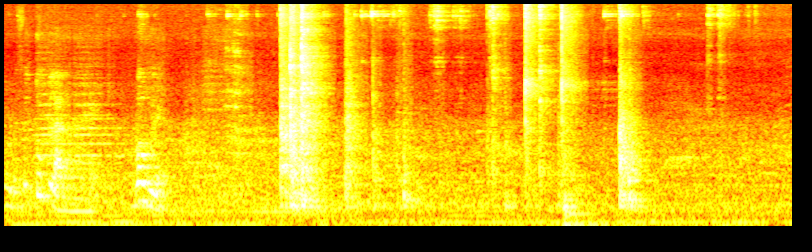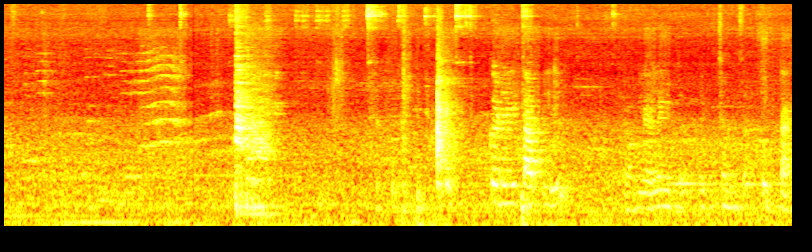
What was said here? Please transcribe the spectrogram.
थोडंसं तूप लागणार आहे. बघूया कढई तापली तर आपल्याला इथं एक चमचा तूप टाक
